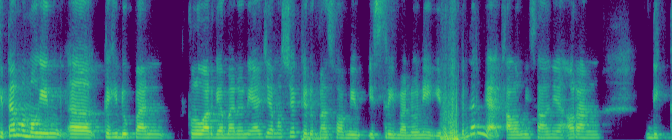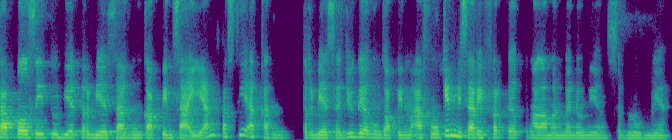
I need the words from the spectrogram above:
kita ngomongin uh, kehidupan keluarga Mbak Nuni aja, maksudnya kehidupan suami istri Mbak Nuni gitu. Benar nggak kalau misalnya orang di couples itu dia terbiasa ngungkapin sayang, pasti akan terbiasa juga ngungkapin maaf. Mungkin bisa refer ke pengalaman Mbak Nuni yang sebelumnya.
